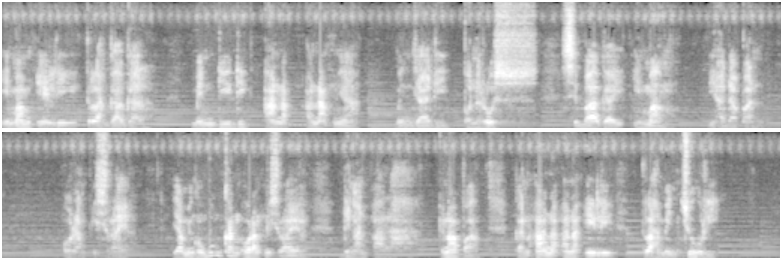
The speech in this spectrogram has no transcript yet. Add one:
Imam Eli telah gagal mendidik anak-anaknya menjadi penerus sebagai imam di hadapan orang Israel yang menghubungkan orang Israel dengan Allah. Kenapa? Karena anak-anak Eli telah mencuri,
